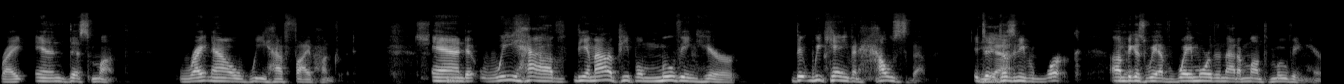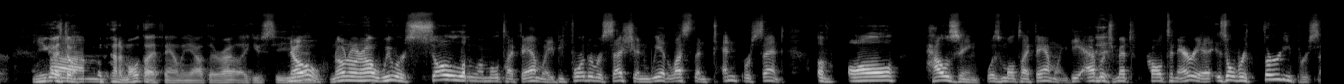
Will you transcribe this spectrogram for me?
right? In this month. Right now, we have 500. And we have the amount of people moving here that we can't even house them. It, it doesn't even work um, Yeah. because we have way more than that a month moving here. And you guys don't Um, have the kind of multifamily out there, right? Like you see. No, no, no, no. We were so low on multifamily. Before the recession, we had less than 10% of all housing was multifamily. The average metropolitan area is over 30%.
